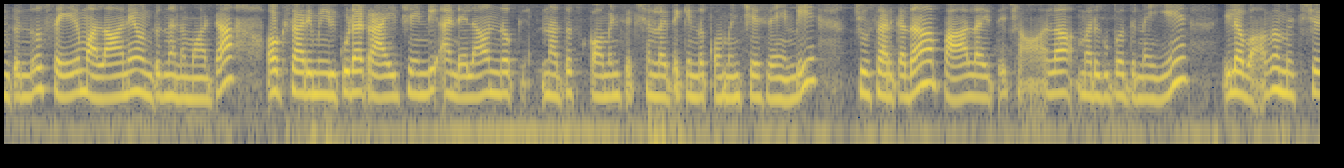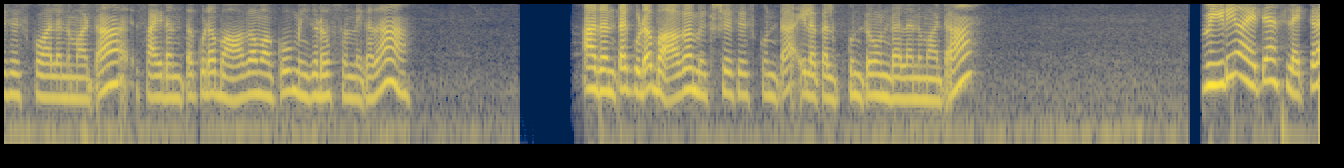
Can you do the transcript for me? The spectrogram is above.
ఉంటుందో సేమ్ అలానే ఉంటుందన్నమాట. ఒకసారి మీరు కూడా ట్రై చేయండి. అండ్ ఎలా ఉందో నాతో కామెంట్ సెక్షన్లో అయితే కింద కామెంట్ చేసేయండి. చూసారు కదా పాలు అయితే చాలా మరిగిపోతున్నాయి. ఇలా బాగా మిక్స్ చేసేసుకోవాలన్నమాట. సైడ్ అంతా కూడా బాగా మాకు మిగడొస్తుంది కదా. అదంతా కూడా బాగా మిక్స్ చేసేసుకుంటా ఇలా కలుపుకుంటూ ఉండాలన్నమాట. వీడియో అయితే అసలు ఎక్కడ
